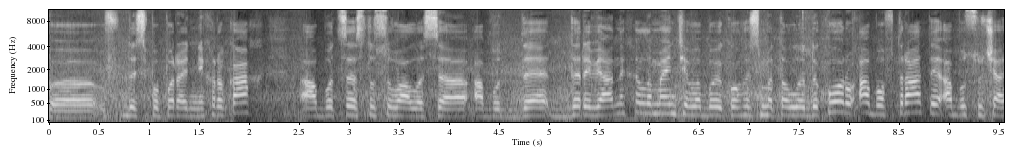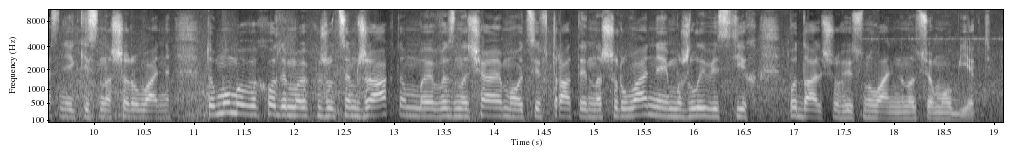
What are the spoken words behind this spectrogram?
е, десь в попередніх роках або це стосувалося або де дерев'яних елементів, або якогось металодекору, або втрати, або сучасні якісь нашарування. Тому ми виходимо, я кажу, цим же актом. Ми визначаємо ці втрати нашарування і можливість їх подальшого існування на цьому об'єкті.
